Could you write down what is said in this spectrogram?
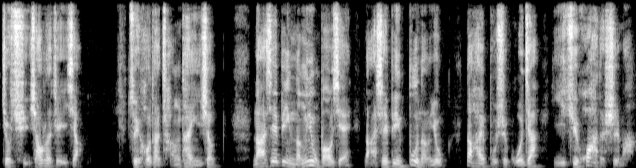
就取消了这一项。最后他长叹一声：“哪些病能用保险，哪些病不能用，那还不是国家一句话的事吗？”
